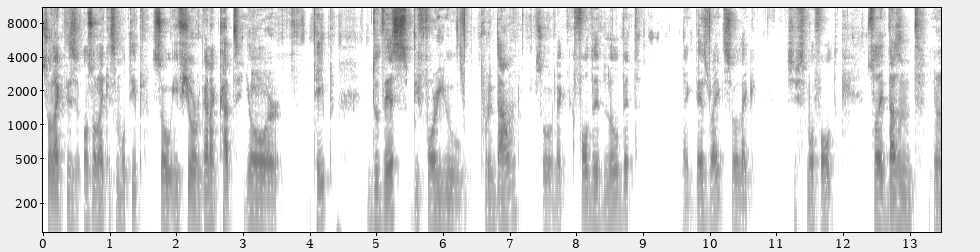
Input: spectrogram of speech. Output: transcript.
so like this is also like a small tip so if you're gonna cut your tape do this before you put it down so like fold it a little bit like this right so like a small fold so it doesn't you know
